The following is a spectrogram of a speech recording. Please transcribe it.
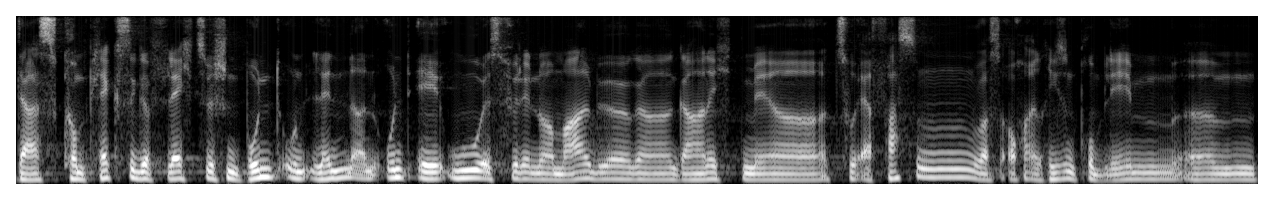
Das komplexe Geflecht zwischen Bund und Ländern und EU ist für den Normalbürger gar nicht mehr zu erfassen, was auch ein Riesenproblem ähm,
